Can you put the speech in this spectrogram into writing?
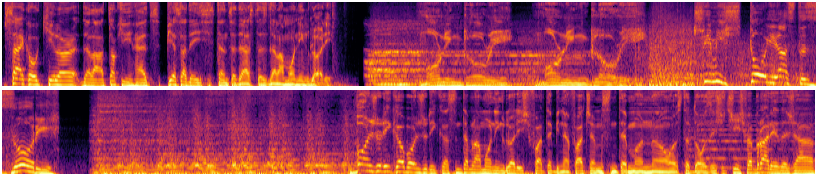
Psycho Killer de la Talking Heads, piesa de insistență de astăzi de la Morning Glory. Morning Glory, Morning Glory Ce mișto e astăzi, Zori! Bonjurică, bonjurică, suntem la Morning Glory și foarte bine facem. Suntem în uh, 125 februarie. Deja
